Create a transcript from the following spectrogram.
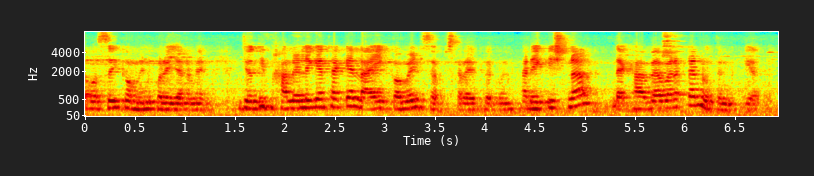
অবশ্যই কমেন্ট করে জানাবেন। যদি ভালো লেগে থাকে লাইক কমেন্ট সাবস্ক্রাইব করবেন। হরে কৃষ্ণ, দেখা হবে আবার একটা নতুন ভিডিওতে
